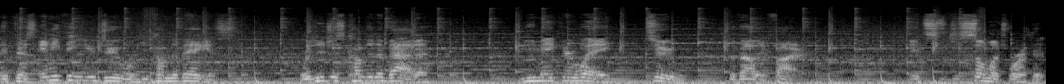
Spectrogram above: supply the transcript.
if there's anything you do when you come to Vegas, or you just come to Nevada, you make your way to the Valley of Fire. It's just so much worth it.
